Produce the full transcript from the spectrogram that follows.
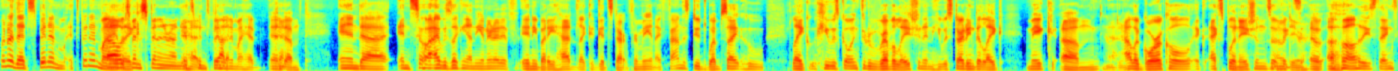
Well, no, that's been in. It's been in my. oh, it's like, been spinning around your It's head. been spinning it. in my head, and Okay. um, and uh, and so I was looking on the internet if anybody had like a good start for me, and I found this dude's website who like he was going through Revelation, and he was starting to like make um Oh, allegorical ex- explanations of, Oh, ex- of of all of these things,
